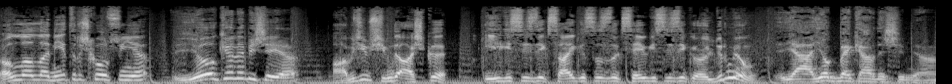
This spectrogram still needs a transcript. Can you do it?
Allah Allah niye tırışka olsun ya? Yok öyle bir şey ya. Abicim şimdi aşkı ilgisizlik, saygısızlık, sevgisizlik öldürmüyor mu? Ya yok be kardeşim ya.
